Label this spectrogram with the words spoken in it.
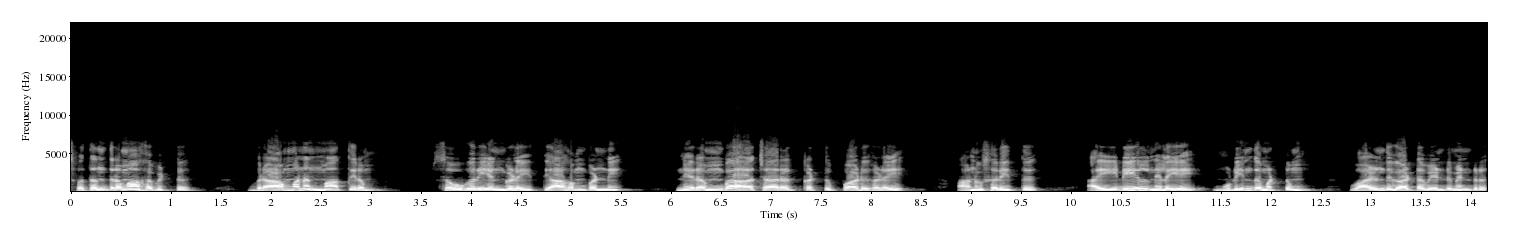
ஸ்வதந்திரமாக விட்டு பிராமணன் மாத்திரம் சௌகரியங்களை தியாகம் பண்ணி நிரம்ப ஆச்சார கட்டுப்பாடுகளை அனுசரித்து ஐடியல் நிலையை முடிந்த மட்டும் வாழ்ந்து காட்ட வேண்டுமென்று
